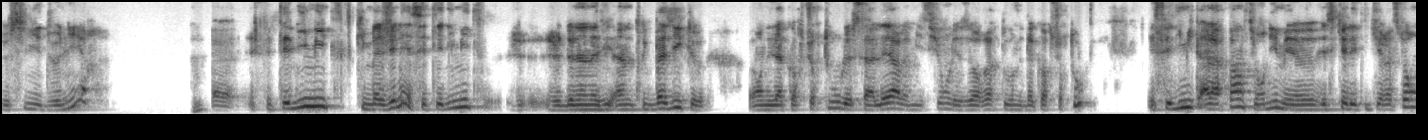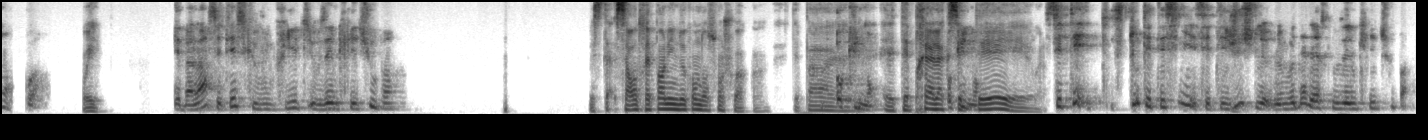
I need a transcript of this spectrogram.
de signer de venir. Hum. euh, c'était limite ce qui m'a gêné. C'était limite je, je donne un, un truc basique on est d'accord sur tout, le salaire, la mission, les horaires, tout, on est d'accord sur tout. Et c'est limite à la fin si on dit, mais euh, est-ce qu'il y a des tickets restaurants quoi? Oui. Et eh bien là, c'était ce que vous criez, vous avez me crier dessus ou pas? Mais ça rentrait pas en ligne de compte dans son choix. Quoi. Pas, Aucunement. Elle était prête à l'accepter. C'était, tout était signé. C'était juste le, modèle. Est-ce que vous allez me crier dessus ou pas?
